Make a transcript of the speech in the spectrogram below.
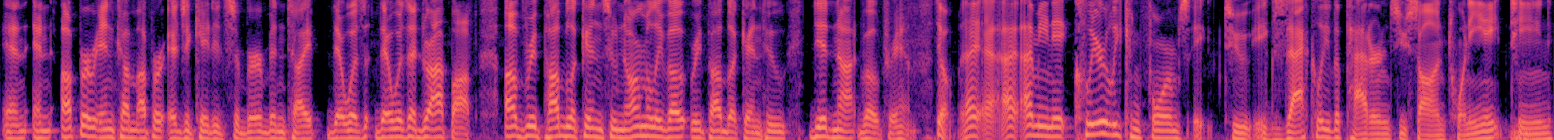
and, and upper income, upper educated suburban type. There was, there was a drop off of Republicans who normally vote Republican who did not vote for him. No, I, I, I mean, it clearly conforms to exactly the patterns you saw in 2018 2018,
